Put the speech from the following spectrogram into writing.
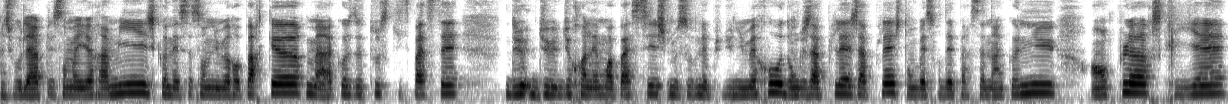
Je voulais appeler son meilleur ami, je connaissais son numéro par cœur, mais à cause de tout ce qui se passait durant les mois passés, je me souvenais plus du numéro, donc j'appelais, j'appelais, je tombais sur des personnes inconnues, en pleurs, je criais,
